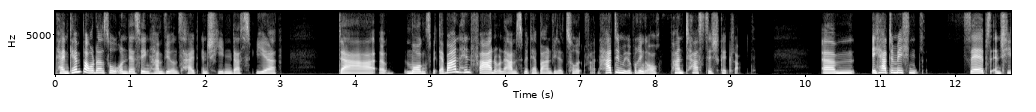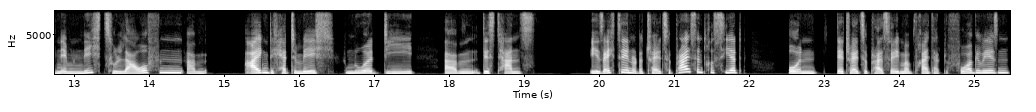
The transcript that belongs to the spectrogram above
kein Camper oder so und deswegen haben wir uns halt entschieden, dass wir da äh, morgens mit der Bahn hinfahren und abends mit der Bahn wieder zurückfahren. Hat im Übrigen auch fantastisch geklappt. Ähm, ich hatte mich selbst entschieden, eben nicht zu laufen. Ähm, eigentlich hätte mich nur die ähm, Distanz E16 oder Trail Surprise interessiert. Und der Trail Surprise wäre eben am Freitag davor gewesen.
